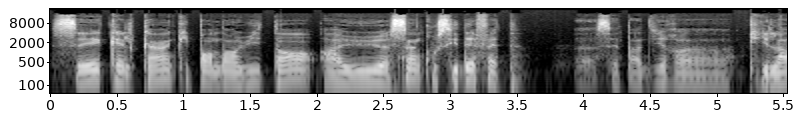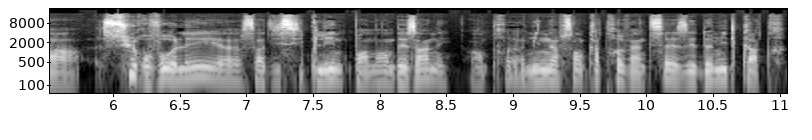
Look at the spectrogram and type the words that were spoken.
C'est quelqu'un qui pendant huit ans a eu cinq ou six défaites. Euh, C'est-à-dire euh, qu'il a survolé euh, sa discipline pendant des années, entre 1996 et 2004.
